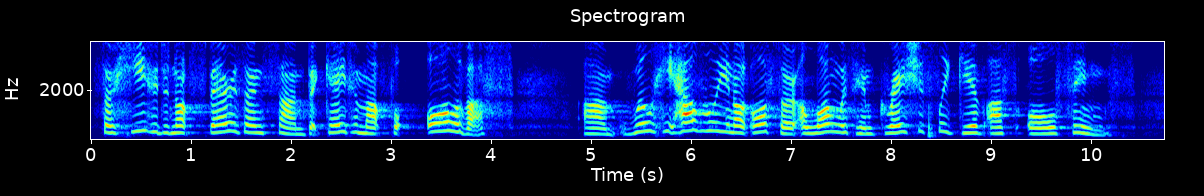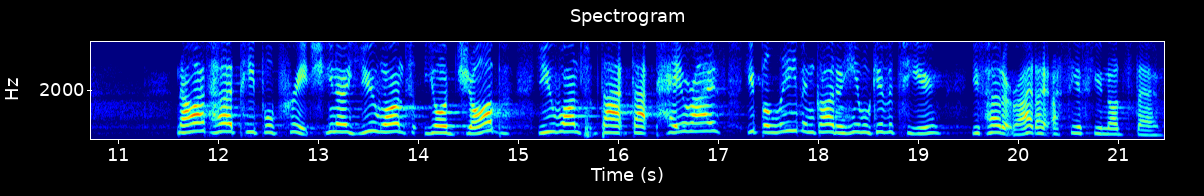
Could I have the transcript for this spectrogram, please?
So, he who did not spare his own son but gave him up for all of us, um, will he, how will he not also, along with him, graciously give us all things? Now, I've heard people preach, you know, you want your job, you want that, that pay rise, you believe in God and He will give it to you. You've heard it, right? I, I see a few nods there.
